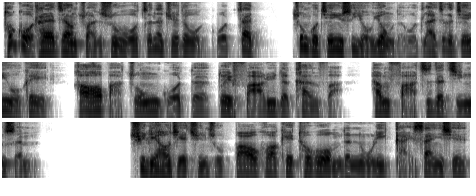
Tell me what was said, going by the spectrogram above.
透过我太太这样转述，我真的觉得我我在中国监狱是有用的。我来这个监狱，我可以好好把中国的对法律的看法，他们法治的精神。去了解清楚，包括可以透过我们的努力改善一些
